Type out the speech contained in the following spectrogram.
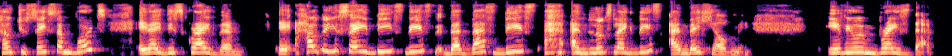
how to say some words and I describe them. Uh, how do you say this, this, that does this, and looks like this? And they help me. If you embrace that,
